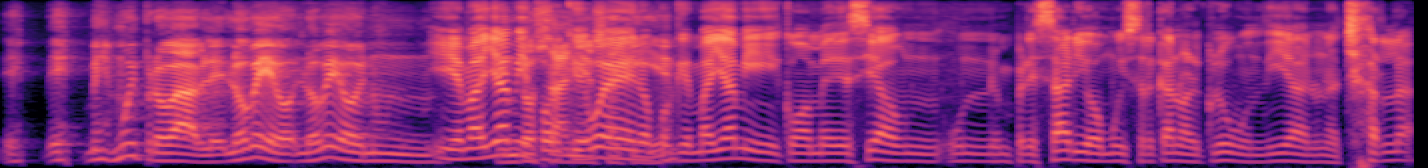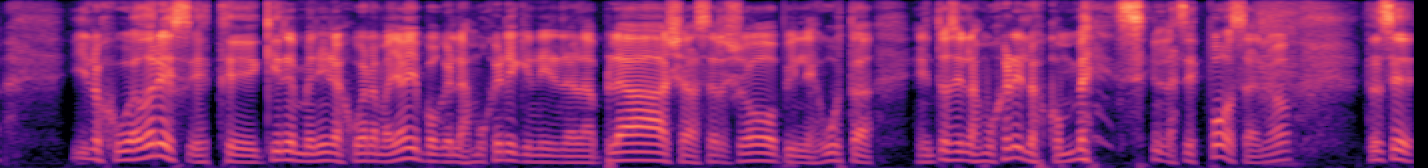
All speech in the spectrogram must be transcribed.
es, es- es muy probable, lo veo, lo veo en un... Y en Miami, porque bueno, aquí, ¿eh? porque en Miami, como me decía un, un empresario muy cercano al club un día en una charla, y los jugadores este, quieren venir a jugar a Miami porque las mujeres quieren ir a la playa, hacer shopping, les gusta. Entonces las mujeres los convencen, las esposas, ¿no? Entonces,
